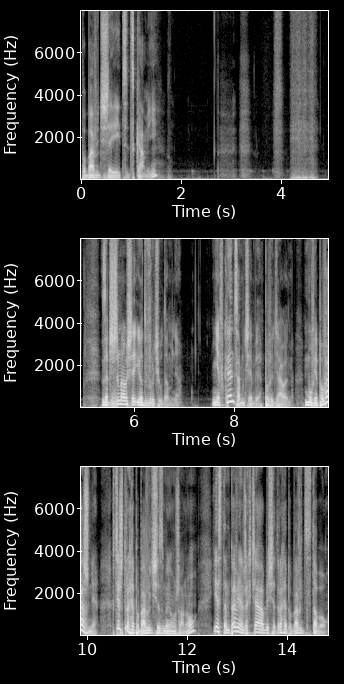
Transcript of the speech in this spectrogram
pobawić się jej cyckami? Zatrzymał się i odwrócił do mnie. Nie wkręcam ciebie, powiedziałem. Mówię poważnie. Chcesz trochę pobawić się z moją żoną? Jestem pewien, że chciałaby się trochę pobawić z tobą.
